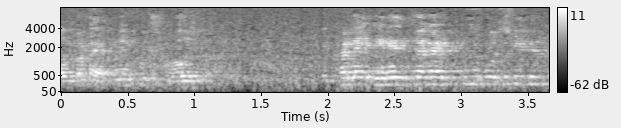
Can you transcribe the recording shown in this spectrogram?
অঙ্কটা এখনই খুব সহজ এখানে এন এর জায়গায় টু বসিয়ে দিল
